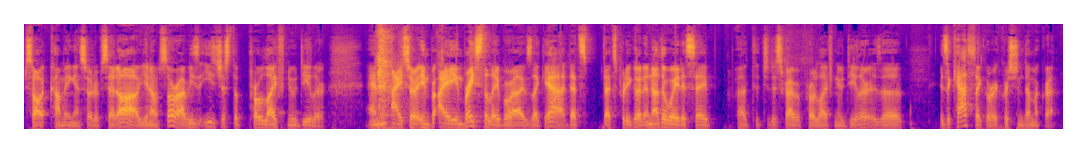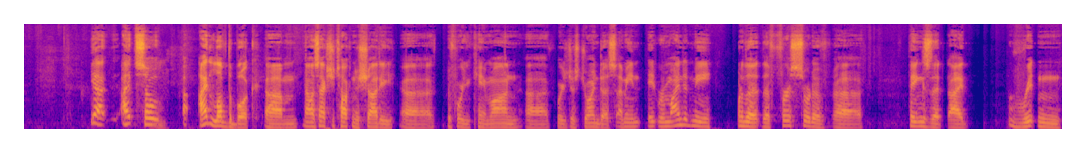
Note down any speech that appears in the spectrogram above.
saw it coming and sort of said, "Ah, oh, you know, Sohrab, he's he's just a pro-life New Dealer." And I sort of I embraced the label. I was like, "Yeah, that's that's pretty good." Another way to say uh, to, to describe a pro-life New Dealer is a is a Catholic or a Christian Democrat. Yeah, I, so I love the book. Um, I was actually talking to Shadi uh, before you came on, uh, before you just joined us. I mean, it reminded me one of the, the first sort of uh, things that I written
